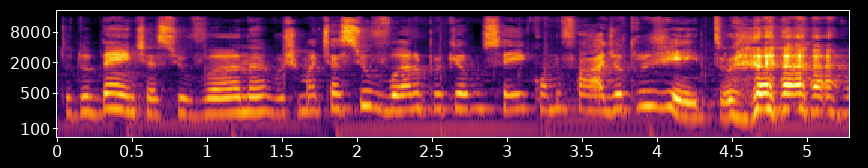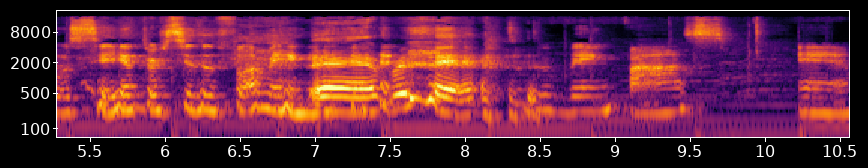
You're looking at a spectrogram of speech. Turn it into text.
Tudo bem, tia Silvana? Vou chamar tia Silvana porque eu não sei como falar de outro jeito. Você e a torcida do Flamengo. É, pois é. Tudo bem, paz. É,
